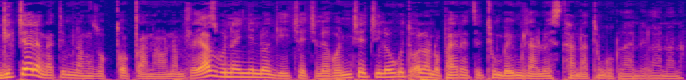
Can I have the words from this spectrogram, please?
ngikutshela ngathi mina ngizokucoca nawo namhla yazi kunenye into engiyitshejileko nitshejile ukuthi Orlando Pirates ithumbe imidlalo esithandathu ngokulandelana na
